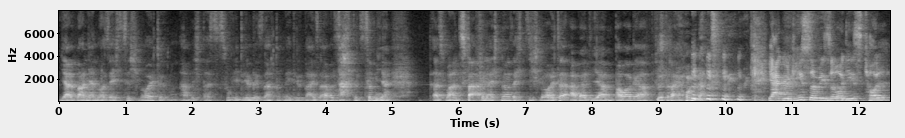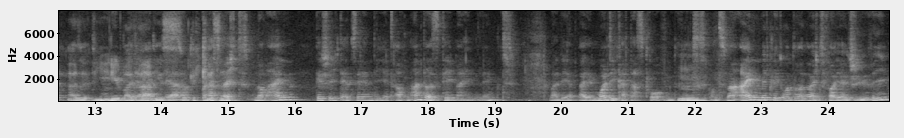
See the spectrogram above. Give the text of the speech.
ja, waren ja nur 60 Leute. Und habe ich das zu Edil gesagt und Edil Beisaber sagte zu mir, das waren zwar vielleicht nur 60 Leute, aber die haben Power gehabt für 300. ja gut, die ist sowieso, die ist toll. Also die Nil Baydar, die ist ja, wirklich klasse. Und ich möchte noch eine Geschichte erzählen, die jetzt auf ein anderes Thema hinlenkt, weil wir bei den Multikatastrophen sind. Mm. Und zwar ein Mitglied unserer Leuchtfeuer-Jury,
